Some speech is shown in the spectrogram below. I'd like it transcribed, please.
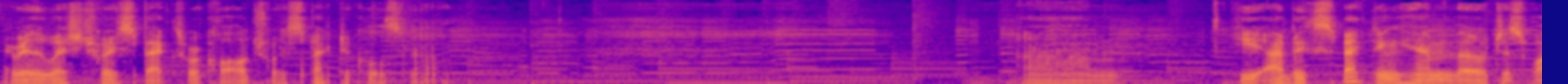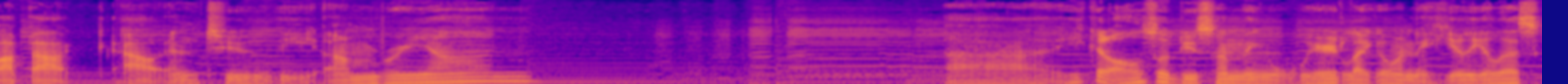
I really wish Choice Specs were called Choice Spectacles now. Um, he, I'm expecting him though to swap out out into the Umbreon. Uh, he could also do something weird like go into Heliolisk.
